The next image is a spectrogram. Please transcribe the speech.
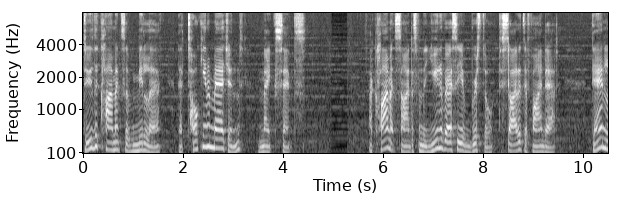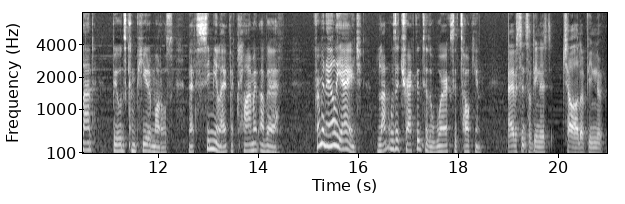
Do the climates of Middle-earth that Tolkien imagined make sense. A climate scientist from the University of Bristol decided to find out. Dan Lunt builds computer models that simulate the climate of Earth. From an early age, Lunt was attracted to the works of Tolkien. Ever since I've been a child, I've been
